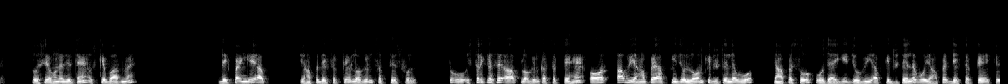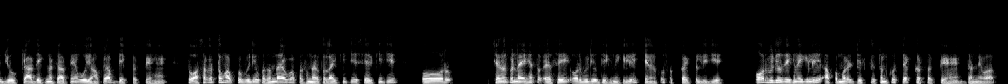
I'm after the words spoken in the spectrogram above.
तो इसे होने देते हैं। उसके बाद में देख पाएँगे आप यहाँ पे देख सकते हैं लॉगिन सक्सेसफुल तो इस तरीके से आप लॉगिन कर सकते हैं और अब यहाँ पे आपकी जो लोन की डिटेल है वो यहाँ पे शो हो जाएगी। जो भी आपकी डिटेल है वो यहाँ पे देख सकते हैं कि जो क्या देखना चाहते हैं वो यहाँ पे आप देख सकते हैं। तो आशा करता हूँ आपको वीडियो पसंद आया होगा। पसंद आया तो लाइक कीजिए शेयर कीजिए और चैनल पर नए हैं तो ऐसे ही और वीडियो देखने के लिए चैनल को सब्सक्राइब कर लीजिए और वीडियो देखने के लिए आप हमारे डिस्क्रिप्शन को चेक कर सकते हैं। धन्यवाद।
